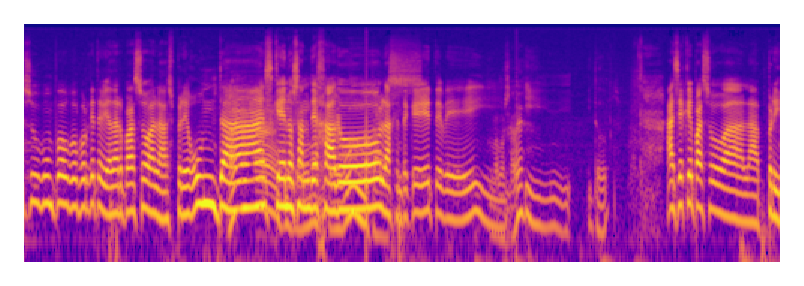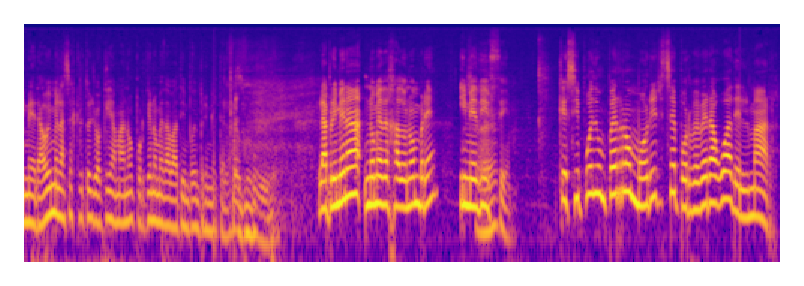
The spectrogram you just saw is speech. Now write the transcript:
Subo un poco porque te voy a dar paso a las preguntas ah, que nos han dejado la gente que te ve y, y, todos. Así es que paso a la primera. Hoy me las he escrito yo aquí a mano porque no me daba tiempo de imprimírtelas. La primera no me ha dejado nombre y me dice que si puede un perro morirse por beber agua del mar.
